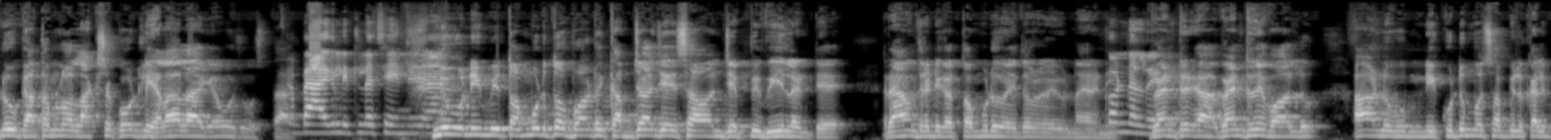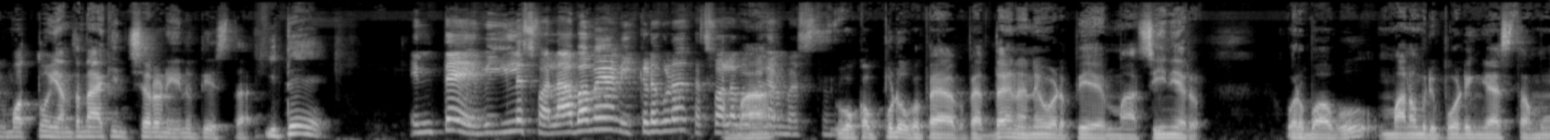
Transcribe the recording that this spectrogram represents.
నువ్వు గతంలో లక్ష కోట్లు ఎలా లాగావో చూస్తా. బ్యాగులు ఇట్లా చేంజ్ నువ్వు నీ మీ తమ్ముడితో పాటు కబ్జా చేసావు అని చెప్పి వీలంటే రేవంత్ రెడ్డి గారు తమ్ముడు ఏదో ఉన్నారని. వెంటనే వెంటనే వాళ్ళు ఆ నువ్వు నీ కుటుంబ సభ్యులు కలిపి మొత్తం ఎంత నాకించారో నేను తీస్తా. ఇదే ఇంతే వీళ్ళ స్వలాభమే అని ఇక్కడ కూడా స్వలాభమే. కనిపిస్తుంది. ఒకప్పుడు ఒక పెద్ద ఆయన అనేవాడు పే- మా సీనియర్. ఒరు బాబు మనం రిపోర్టింగ్ చేస్తాము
